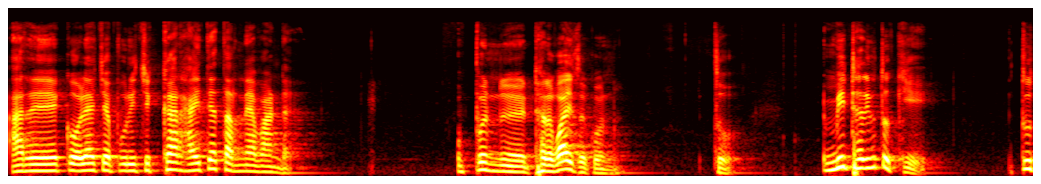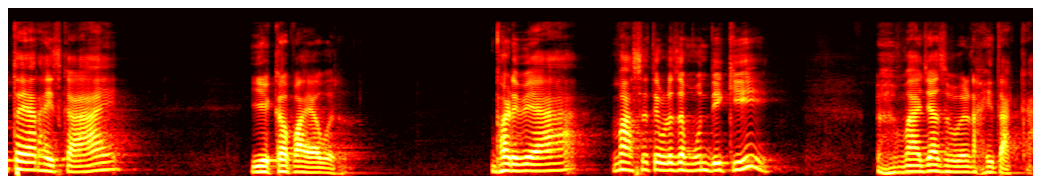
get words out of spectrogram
अरे कोळ्याच्या पुरी चिक्कार आहे त्या तरण्या भांड. पण ठरवायचं कोण? तो. मी ठरवतो की तू तयार आहेस काय? एका पायावर. भडव्या मासं तेवढं जमवून दे की माझ्याजवळ नाहीत अक्का.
